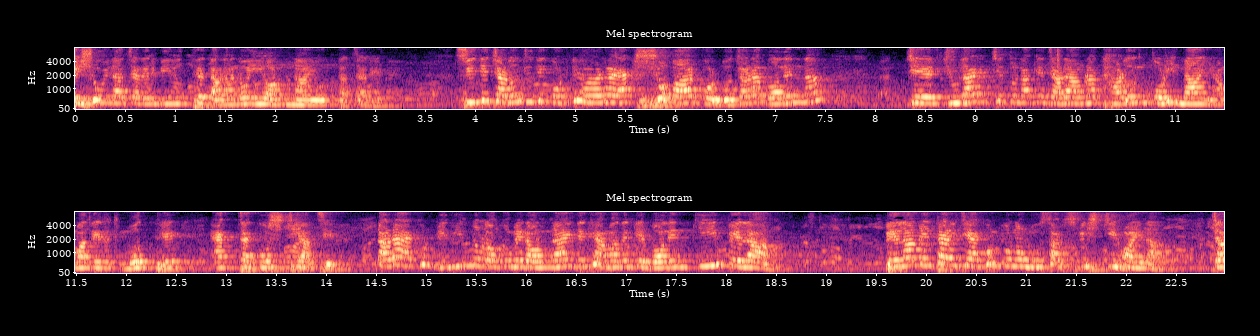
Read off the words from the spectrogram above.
এই স্বৈরাচারের বিরুদ্ধে দাঁড়ানো এই অন্যায় অত্যাচারের স্মৃতিচারণ যদি করতে হয় না একশো বার করব। যারা বলেন না যে জুলাইয়ের চেতনাকে যারা আমরা ধারণ করি নাই, আমাদের মধ্যে একটা গোষ্ঠী আছে, তারা এখন বিভিন্ন রকমের অন্যায় দেখে আমাদেরকে বলেন, কি পেলাম? পেলাম এটাই যে এখন কোনো মুসার সৃষ্টি হয় না। যা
